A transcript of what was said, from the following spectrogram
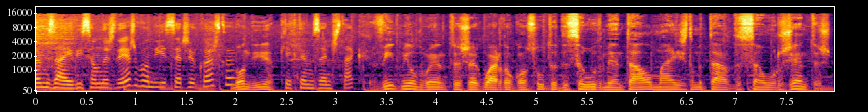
Vamos à edição das 10. Bom dia, Sérgio Costa. Bom dia. O que é que temos em destaque? 20 mil doentes aguardam consulta de saúde mental, mais de metade são urgentes.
